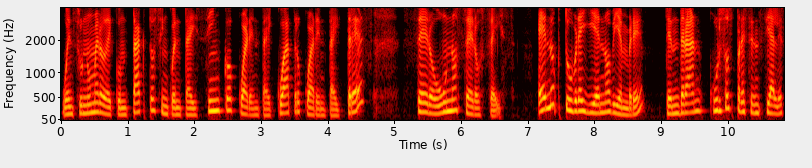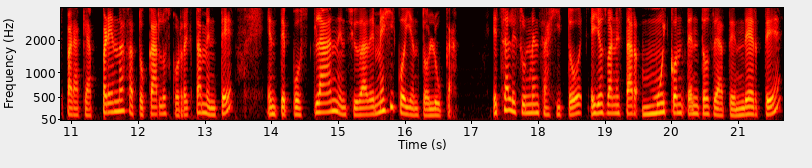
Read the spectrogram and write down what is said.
o en su número de contacto 55 44 43 0106. En octubre y en noviembre tendrán cursos presenciales para que aprendas a tocarlos correctamente en Tepoztlán, en Ciudad de México y en Toluca. Échales un mensajito, ellos van a estar muy contentos de atenderte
